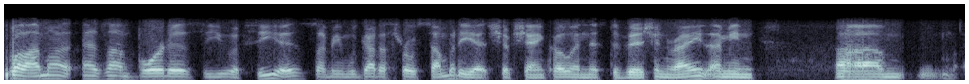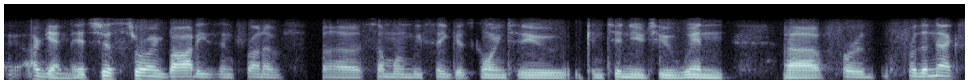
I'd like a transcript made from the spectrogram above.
Well, I'm uh, as on board as the UFC is. I mean, we got to throw somebody at Shevchenko in this division, right? I mean, um, again, it's just throwing bodies in front of uh, someone we think is going to continue to win uh, for for the next,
